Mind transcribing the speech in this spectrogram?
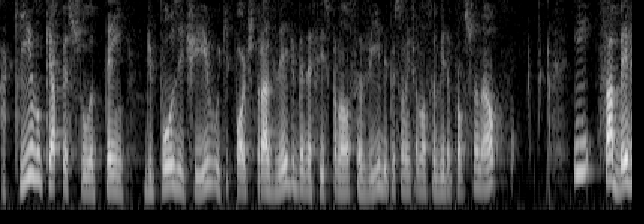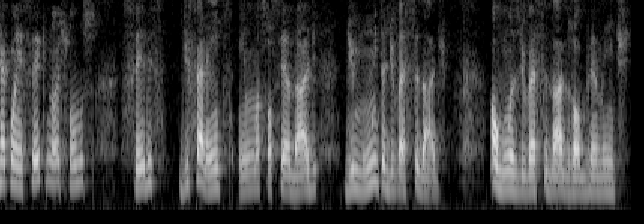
aquilo que a pessoa tem de positivo e que pode trazer de benefício para a nossa vida e principalmente a nossa vida profissional e saber reconhecer que nós somos seres diferentes em uma sociedade de muita diversidade. Algumas diversidades, obviamente,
